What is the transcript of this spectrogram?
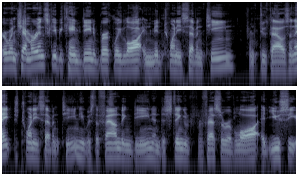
Erwin Chemerinsky became Dean of Berkeley Law in mid 2017. From 2008 to 2017, he was the founding dean and distinguished professor of law at UC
